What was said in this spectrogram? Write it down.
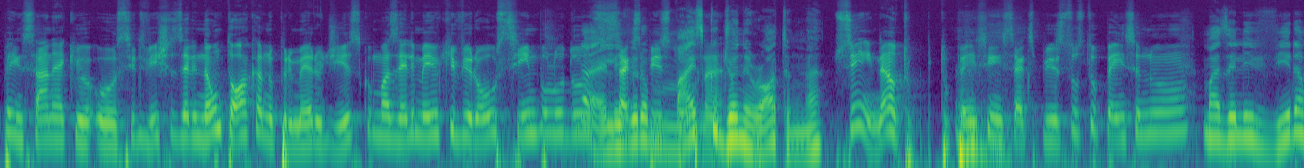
pensar, né, que o Sid Vicious ele não toca no primeiro disco, mas ele meio que virou o símbolo do Não, Sex virou Pistols, mais né? que o Johnny Rotten, né? Sim, não, tu, tu pensa em Sex Pistols, tu pensa no Mas ele vira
